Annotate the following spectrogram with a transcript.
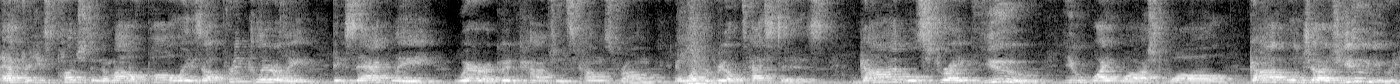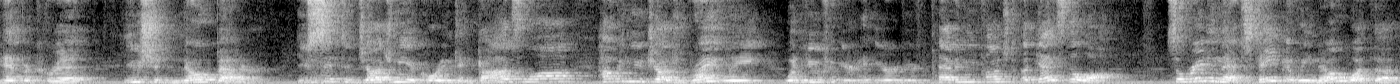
after he's punched in the mouth, Paul lays out pretty clearly exactly where a good conscience comes from and what the real test is. God will strike you, you whitewashed wall. God will judge you, you hypocrite. You should know better. You sit to judge me according to God's law? How can you judge rightly when you you're having me punched against the law? So, right in that statement, we know what the,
